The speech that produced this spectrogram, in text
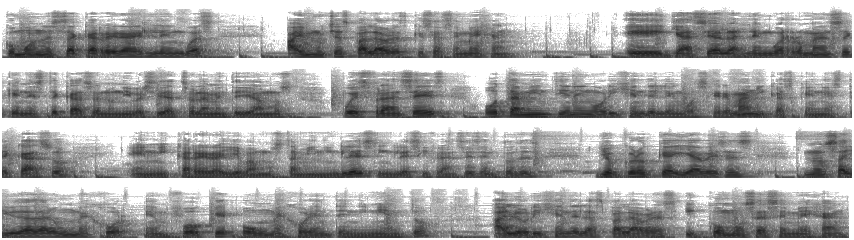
como nuestra carrera es lenguas, hay muchas palabras que se asemejan, eh, ya sea las lenguas romance, que en este caso en la universidad solamente llevamos pues francés, o también tienen origen de lenguas germánicas, que en este caso en mi carrera llevamos también inglés, inglés y francés, entonces yo creo que ahí a veces nos ayuda a dar un mejor enfoque o un mejor entendimiento al origen de las palabras y cómo se asemejan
